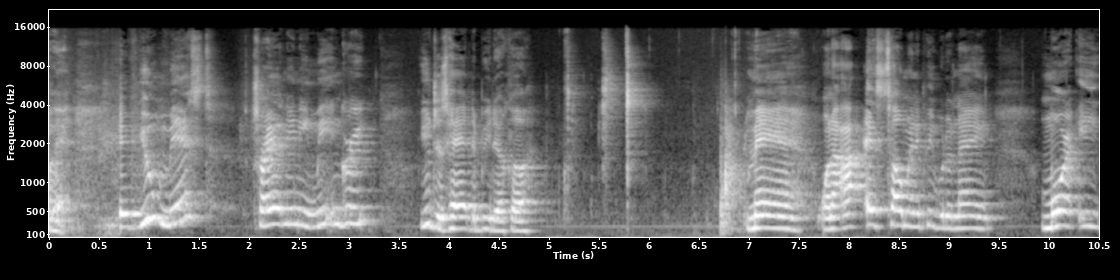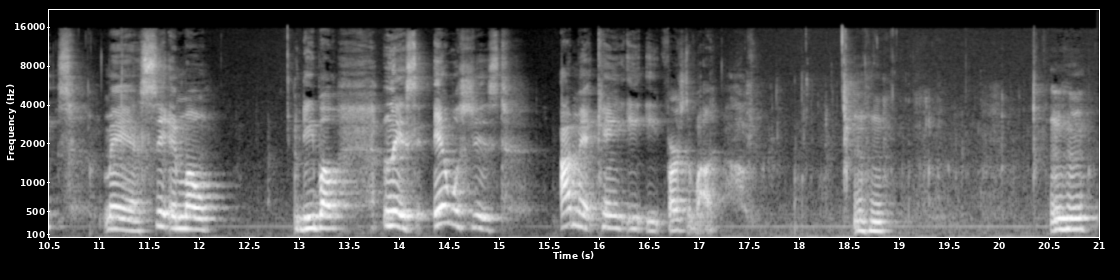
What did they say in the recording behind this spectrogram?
Okay. If you missed Trey Nene meet and greet, you just had to be there, cuz. Man, when I, it's so many people to name. More Eats, man, Sitting Mo, Debo. Listen, it was just, I met King Eat Eat, first of all. Mm-hmm. Mm-hmm.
